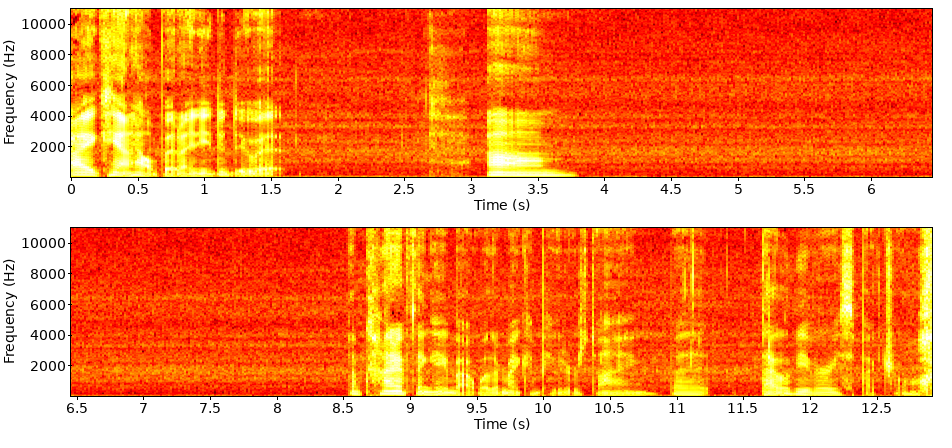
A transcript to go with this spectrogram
I can't help it, I need to do it. Um, I'm kind of thinking about whether my computer's dying, but that would be very spectral.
